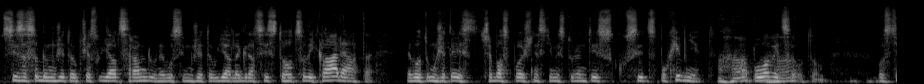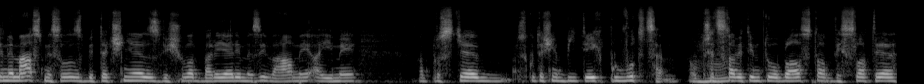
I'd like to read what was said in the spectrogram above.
si za sebe můžete občas udělat srandu, nebo si můžete udělat legraci z toho, co vykládáte. Nebo to můžete i třeba společně s těmi studenty zkusit spochybnit aha, a pobavit aha. se o tom. Prostě nemá smysl zbytečně zvyšovat bariéry mezi vámi a jimi, a prostě skutečně být jejich průvodcem. Mm-hmm. Představit jim tu oblast a vyslat je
